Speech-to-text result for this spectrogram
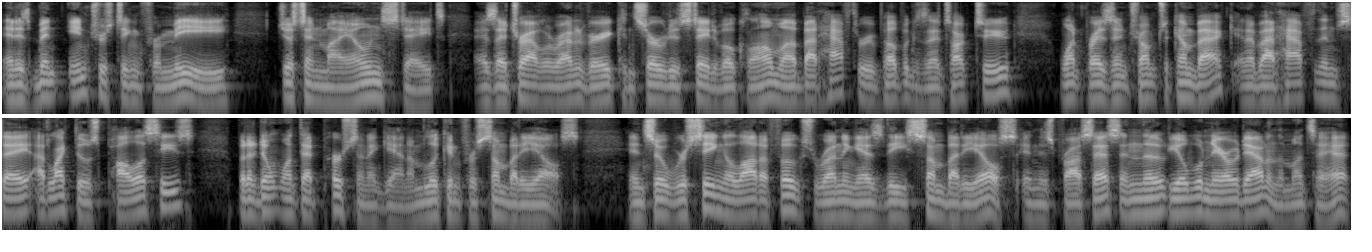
And it's been interesting for me just in my own state as I travel around a very conservative state of Oklahoma. About half the Republicans I talk to want President Trump to come back, and about half of them say, I'd like those policies, but I don't want that person again. I'm looking for somebody else. And so we're seeing a lot of folks running as the somebody else in this process, and the field will narrow down in the months ahead.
